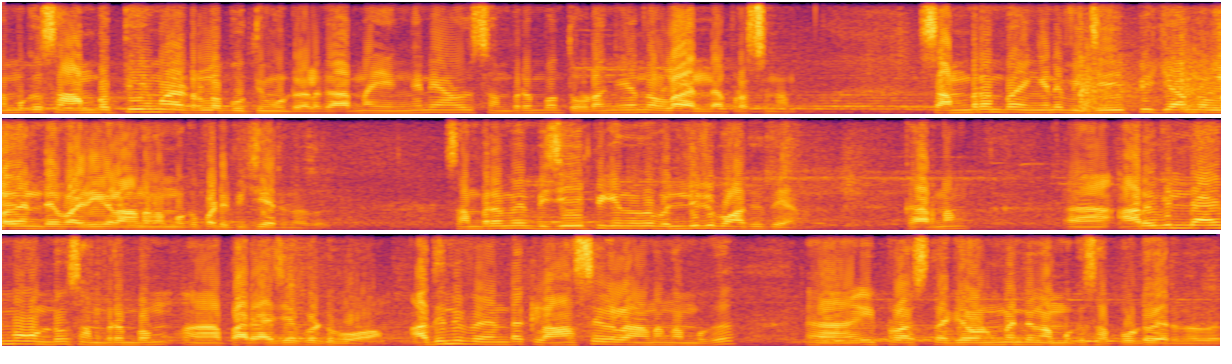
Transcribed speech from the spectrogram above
നമുക്ക് സാമ്പത്തികമായിട്ടുള്ള ബുദ്ധിമുട്ടുകൾ കാരണം എങ്ങനെയാണ് ഒരു സംരംഭം തുടങ്ങിയെന്നുള്ളതല്ല പ്രശ്നം. സംരംഭം എങ്ങനെ വിജയിപ്പിക്കുക എന്നുള്ളതിന്റെ വഴികളാണ് നമുക്ക് പഠിപ്പിച്ചു തരുന്നത് സംരംഭം വിജയിപ്പിക്കുന്നത് വലിയൊരു ബാധ്യതയാണ്. കാരണം അറിവില്ലായ്മ കൊണ്ടും സംരംഭം പരാജയപ്പെട്ടു പോകാം അതിനു വേണ്ട ക്ലാസ്സുകളാണ് നമുക്ക് ഈ പ്രാവശ്യത്തെ ഗവൺമെന്റ് നമുക്ക് സപ്പോർട്ട് തരുന്നത്.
